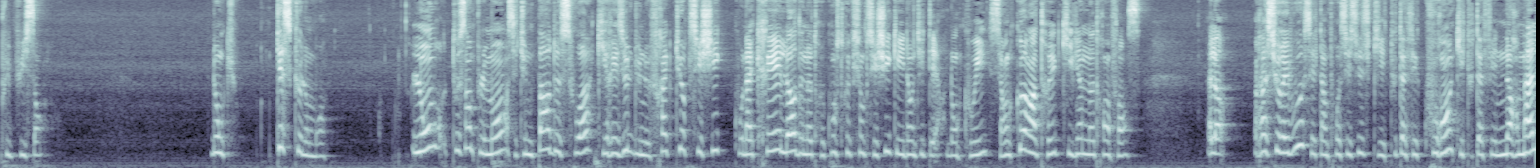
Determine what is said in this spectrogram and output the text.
plus puissant. Donc, qu'est-ce que l'ombre? L'ombre, tout simplement, c'est une part de soi qui résulte d'une fracture psychique qu'on a créée lors de notre construction psychique et identitaire. Donc oui, c'est encore un truc qui vient de notre enfance. Alors, Rassurez-vous, c'est un processus qui est tout à fait courant, qui est tout à fait normal,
